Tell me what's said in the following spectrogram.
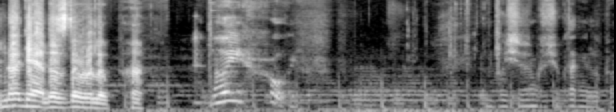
Да не, да здорово. Ну и хуй. Вы еще же кричу, куда не лупа.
